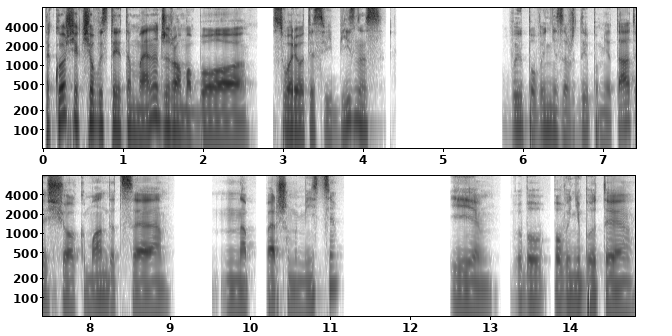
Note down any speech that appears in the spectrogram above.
Також, якщо ви стаєте менеджером або створювати свій бізнес, ви повинні завжди пам'ятати, що команда це на першому місці, і ви повинні бути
